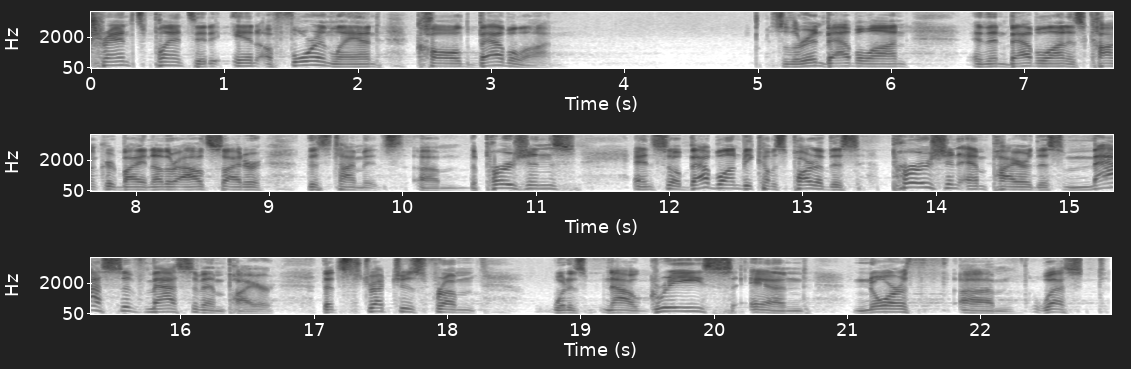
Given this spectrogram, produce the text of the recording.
transplanted in a foreign land called Babylon. So they're in Babylon, and then Babylon is conquered by another outsider. This time it's um, the Persians. And so Babylon becomes part of this Persian empire, this massive, massive empire that stretches from what is now Greece and north um, west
